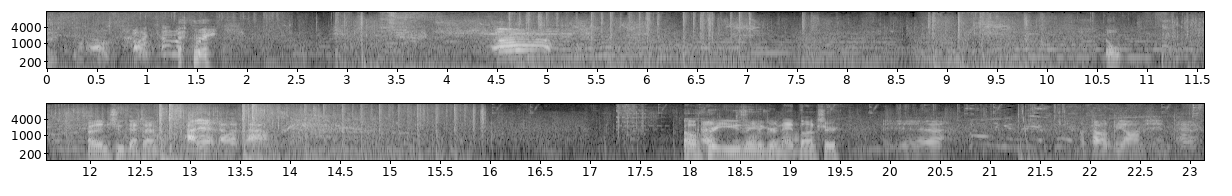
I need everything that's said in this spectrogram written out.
Oh, that was Bug tough. tunnel break! Ah! Nope. I didn't shoot that time. I didn't know it now. Oh, are you using the grenade launcher? Yeah. Calling in reinforcements! I thought it'd be on impact.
